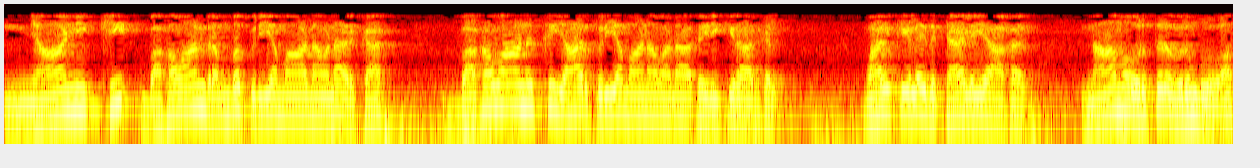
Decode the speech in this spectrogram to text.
ஞானிக்கு பகவான் ரொம்ப பிரியமானவனா இருக்கார். பகவானுக்கு யார் பிரியமானவனாக இருக்கிறார்கள்? வாழ்க்கையில இது டேலியே ஆகாது. நாம ஒருத்தரை விரும்புவோம்.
